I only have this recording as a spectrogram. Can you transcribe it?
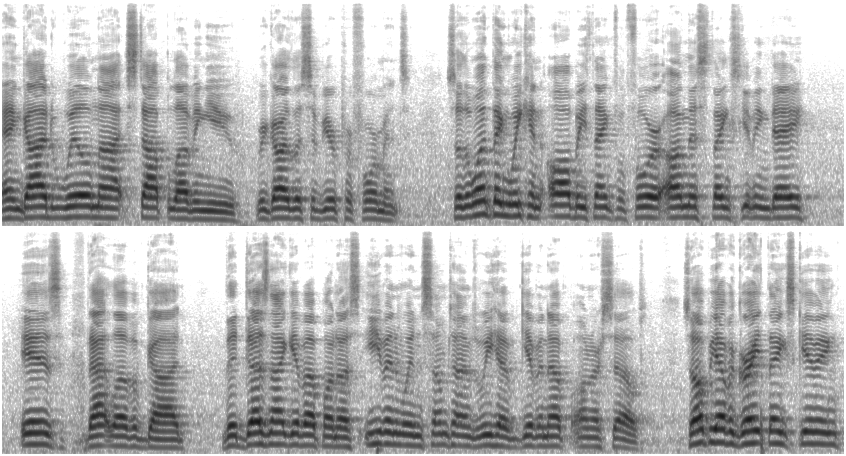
and God will not stop loving you regardless of your performance. So, the one thing we can all be thankful for on this Thanksgiving Day is that love of God that does not give up on us, even when sometimes we have given up on ourselves. So, I hope you have a great Thanksgiving.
